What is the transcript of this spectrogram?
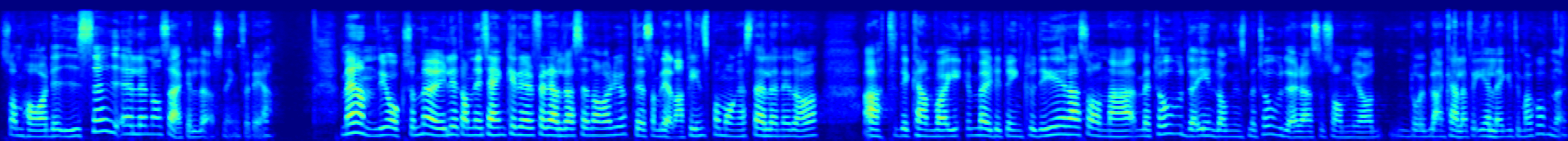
som har det i sig eller någon särskild lösning för det. Men det är också möjligt, om ni tänker er föräldrascenariot, det som redan finns på många ställen idag, att det kan vara möjligt att inkludera sådana metoder, inloggningsmetoder, alltså som jag då ibland kallar för e-legitimationer,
